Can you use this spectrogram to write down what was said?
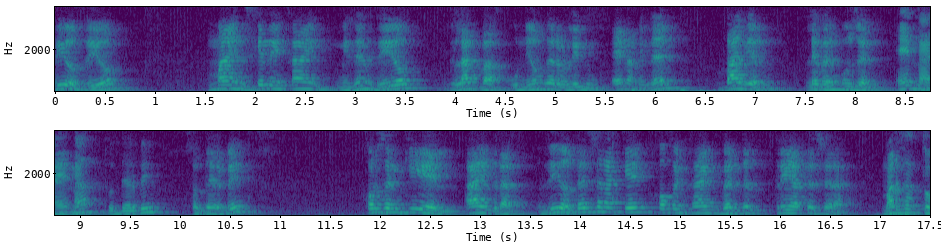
2-2, Mainz Heidenheim 0-2, Gladbach Union Βερολίνου 1-0, Bayern Leverkusen 1-1. Το ντέρμπι. Στο ντέρμπι. Χόλσεν Κίελ, Άιντραχτ 2-4 και Χόφενχάιμ Βέρντελ 3-4. Μάλιστα το,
